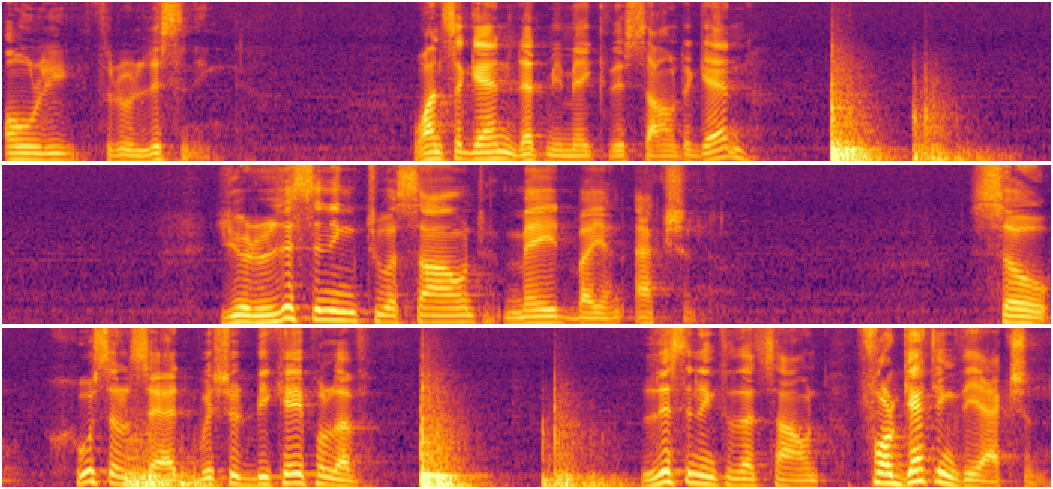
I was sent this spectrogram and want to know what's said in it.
only through listening. Once again, let me make this sound again. You're listening to a sound made by an action. So Husserl said we should be capable of listening to that sound, forgetting the action,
